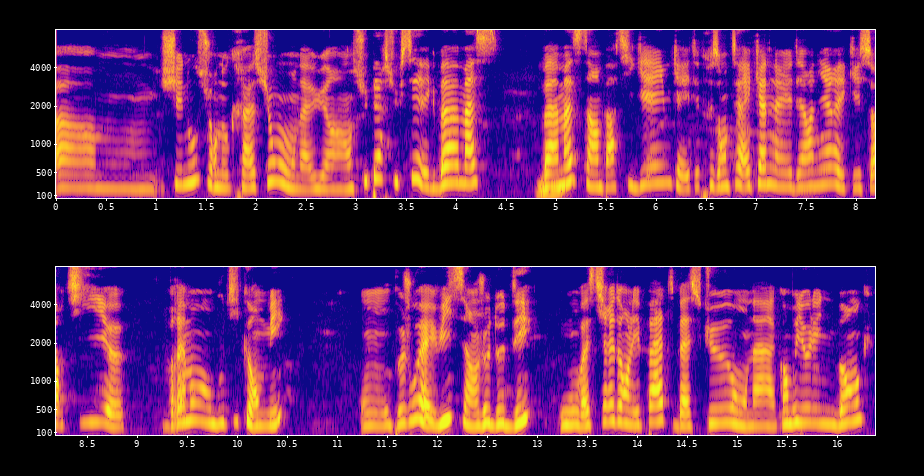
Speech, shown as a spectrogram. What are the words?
Euh, chez nous, sur nos créations, on a eu un super succès avec Bahamas. Bahamas, c'est un party game qui a été présenté à Cannes l'année dernière et qui est sorti euh, vraiment en boutique en mai. On, on peut jouer à 8, c'est un jeu de dés où on va se tirer dans les pattes parce que on a cambriolé une banque,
